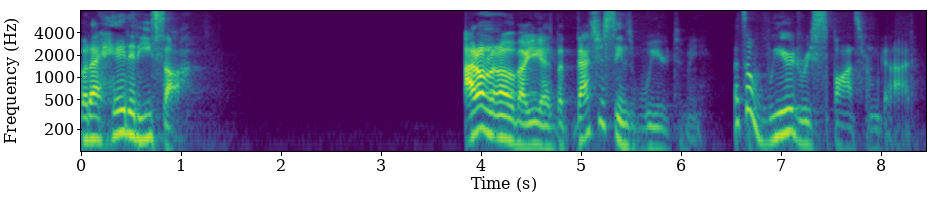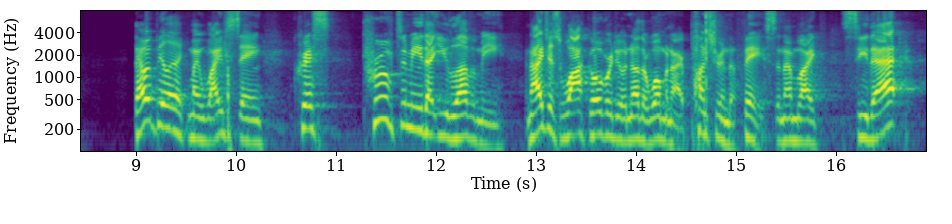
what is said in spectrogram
but I hated Esau. I don't know about you guys, but that just seems weird to me. That's a weird response from God. That would be like my wife saying, Chris, prove to me that you love me. And I just walk over to another woman and I punch her in the face. And I'm like, see that?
